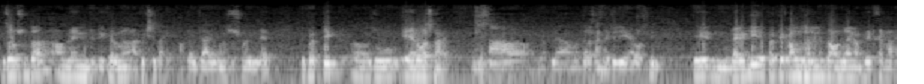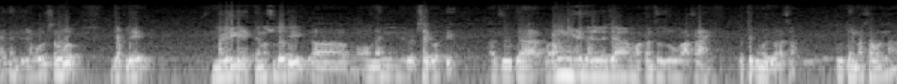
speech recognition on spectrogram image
त्याच्यावर सुद्धा ऑनलाईन एंट्री करणं अपेक्षित आहे. आपल्याला जे आयोगाने सूचना दिलेल्या आहेत की प्रत्येक जो एआरओ असणार आहे म्हणजे सहा आपल्या मतदारसंघाचे जे एआरओ असतील ते डायरेक्टली प्रत्येक राऊंड झाल्यानंतर ऑनलाईन अपडेट करणार आहेत आणि त्याच्यामुळे सर्व जे आपले नागरिक आहेत त्यांना सुद्धा ते ऑनलाईन वेबसाईटवर ते जो त्या राऊंड निहाय झालेल्या ज्या मतांचा जो आकडा आहे प्रत्येक उमेदवाराचा तो त्यांना सर्वांना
